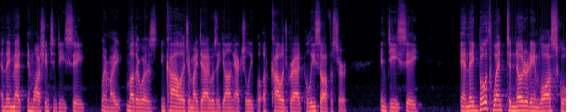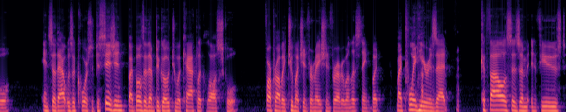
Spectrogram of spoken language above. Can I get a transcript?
And they met in Washington, D.C. when my mother was in college and my dad was a young, actually, a college grad police officer in D.C. And they both went to Notre Dame Law School and so that was, of course, a decision by both of them to go to a Catholic law school. far probably too much information for everyone listening. But my point here is that Catholicism infused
